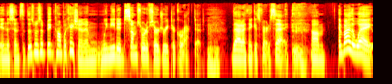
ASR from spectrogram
in the sense that this was a big complication and we needed some sort of surgery to correct it. That I think is fair to say. um, and by the way,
